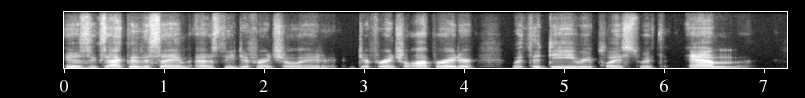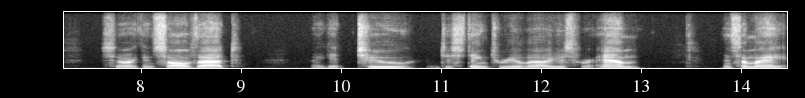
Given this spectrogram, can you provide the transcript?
is exactly the same as the differential, differential operator with the d replaced with m. So I can solve that. I get two distinct real values for m. And so my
